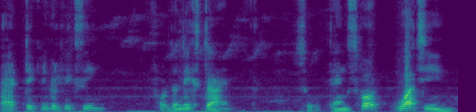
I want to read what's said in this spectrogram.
at Technical Fixing for the next time. So thanks for watching.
